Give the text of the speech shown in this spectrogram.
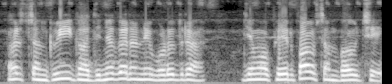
હર્ષ સંઘવી ગાંધીનગર અને વડોદરા, જેમાં ફેરફાર સંભવ છે.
